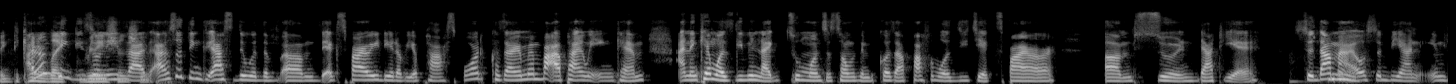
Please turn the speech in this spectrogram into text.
like the I kind don't of like think it's only that. I also think it has to do with the um the expiry date of your passport. Because I remember applying with Inchem, and Inchem was giving like two months or something because our passport was due to expire um soon that year. So that might Hmm. also be an.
